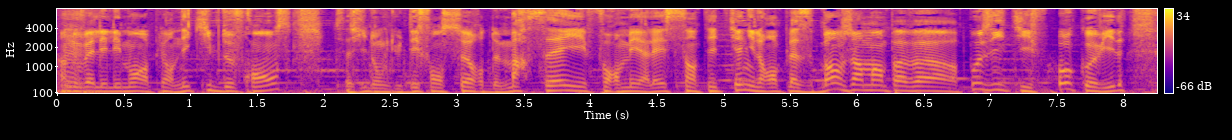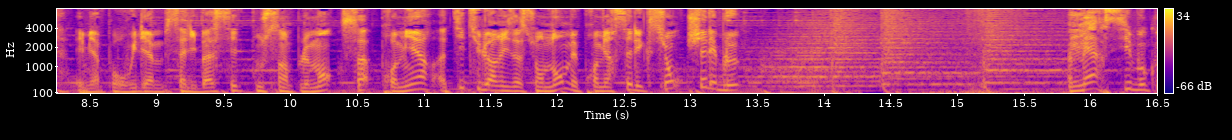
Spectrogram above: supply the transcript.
un mhm. nouvel élément appelé en équipe de France. Il s'agit donc du défenseur de Marseille, formé à l'AS Saint-Etienne. Il remplace Benjamin Pavard, positif au Covid. Eh bien, pour William Saliba, c'est tout simplement sa première titularisation. Non, mais première sélection chez les Bleus. Merci beaucoup.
